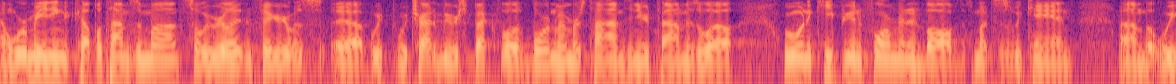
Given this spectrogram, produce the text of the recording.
uh, we're meeting a couple times a month, so we really didn't figure it was, uh, we, we try to be respectful of board members' times and your time as well. We want to keep you informed and involved as much as we can, um, but we,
